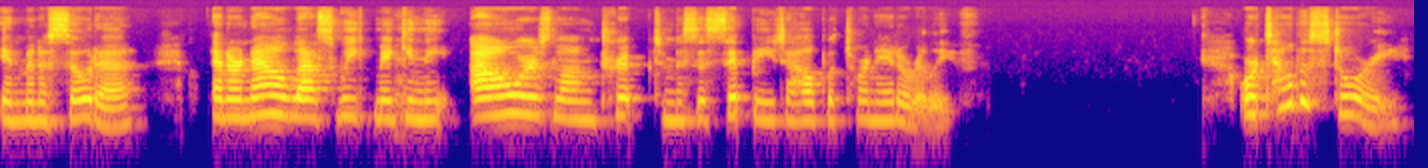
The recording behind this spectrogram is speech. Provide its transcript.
in Minnesota and are now last week making the hours long trip to Mississippi to help with tornado relief. Or tell the story,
